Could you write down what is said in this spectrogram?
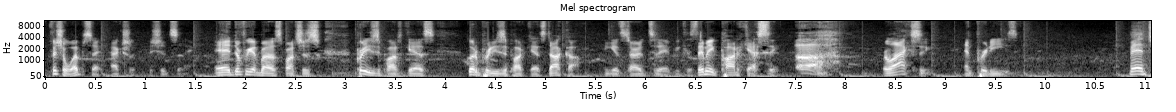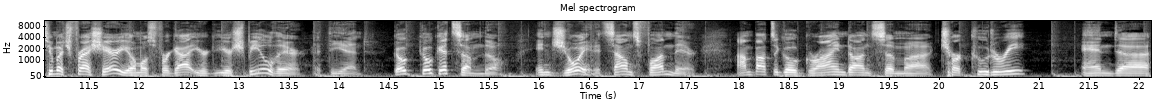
official website, actually, I should say. And don't forget about our sponsors, Pretty Easy Podcast. Go to prettyeasypodcast.com and get started today because they make podcasting ugh, relaxing and pretty easy. Man, too much fresh air. You almost forgot your your spiel there at the end. Go go get some though. Enjoy it. It sounds fun there. I'm about to go grind on some uh, charcuterie and uh,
